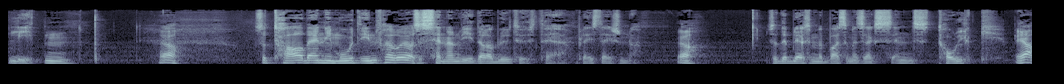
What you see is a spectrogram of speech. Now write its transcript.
Liten ja. Så tar den imot infrarød, og så sender den videre Bluetooth til PlayStation. da. Ja. Så det blir som, bare som en slags en tolk. Ja.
